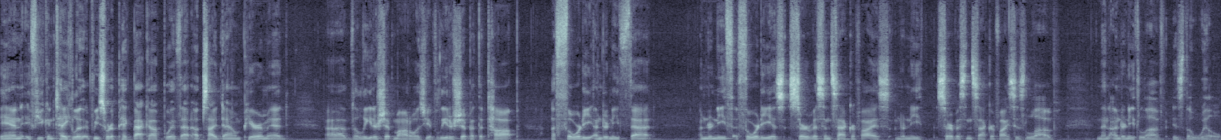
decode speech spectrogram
and if you can take, if we sort of pick back up with that upside down pyramid, uh, the leadership model is you have leadership at the top, authority underneath that. Underneath authority is service and sacrifice. Underneath service and sacrifice is love. And then underneath love is the will.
